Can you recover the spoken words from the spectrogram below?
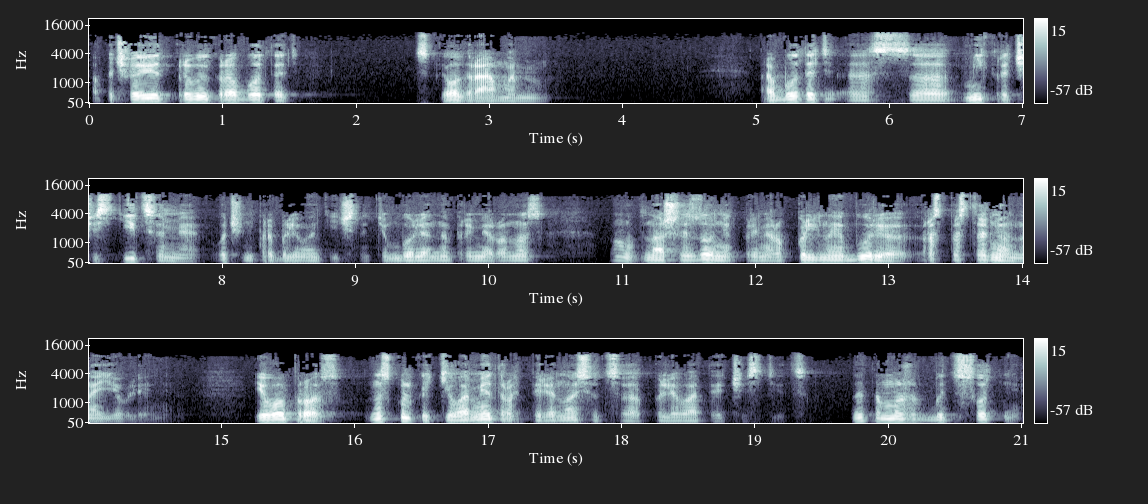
А почвовед привык работать с килограммами. Работать э, с микрочастицами очень проблематично. Тем более, например, у нас ну, в нашей зоне, к примеру, пыльные бури – распространенное явление. И вопрос, на сколько километров переносятся полеватые частицы? Это может быть сотни,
